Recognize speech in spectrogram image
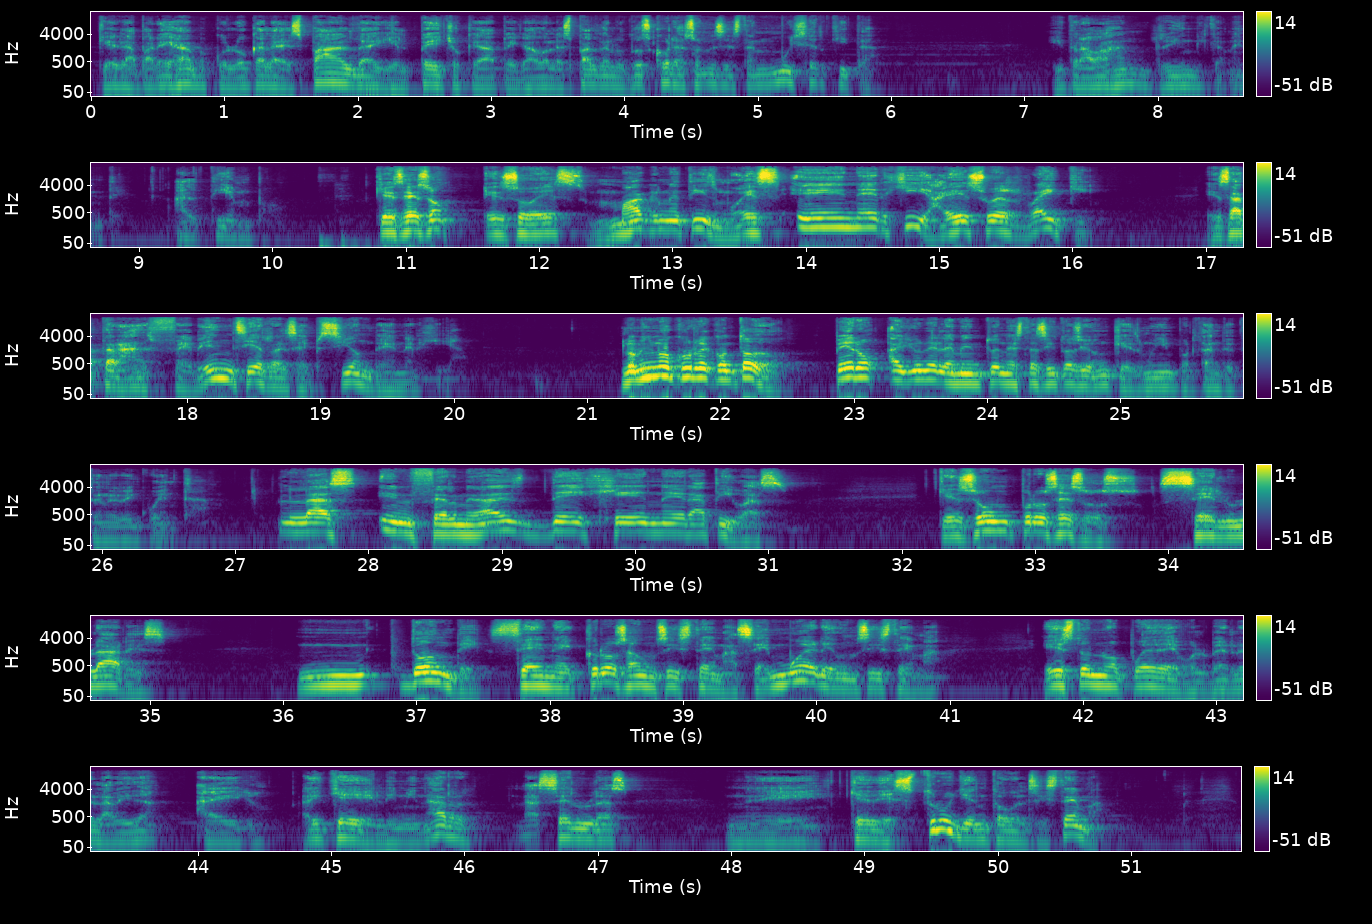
que la pareja coloca la espalda y el pecho queda pegado a la espalda, los dos corazones están muy cerquita y trabajan rítmicamente, al tiempo. ¿Qué es eso? Eso es magnetismo, es energía, eso es Reiki, esa transferencia y recepción de energía. Lo mismo ocurre con todo. Pero hay un elemento en esta situación que es muy importante tener en cuenta. Las enfermedades degenerativas, que son procesos celulares donde se necrosa un sistema, se muere un sistema, esto no puede devolverle la vida a ello. Hay que eliminar las células eh, que destruyen todo el sistema.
